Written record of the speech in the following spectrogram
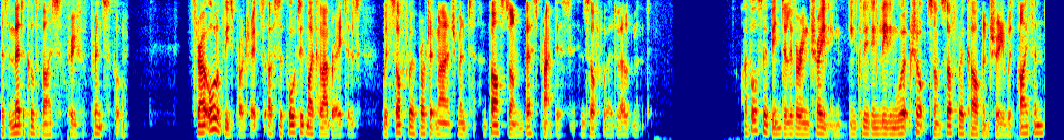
as a medical device proof of principle. Throughout all of these projects, I've supported my collaborators with software project management and passed on best practice in software development. I've also been delivering training, including leading workshops on software carpentry with Python,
